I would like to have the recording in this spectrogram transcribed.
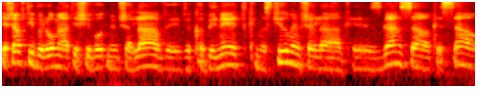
ישבתי בלא מעט ישיבות ממשלה ו- וקבינט כמזכיר ממשלה, כסגן שר, כשר,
